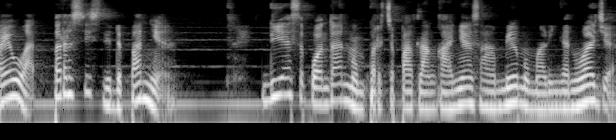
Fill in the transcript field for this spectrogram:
lewat persis di depannya, dia spontan mempercepat langkahnya sambil memalingkan wajah.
